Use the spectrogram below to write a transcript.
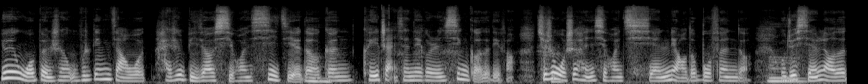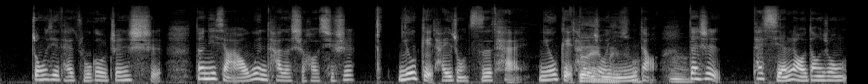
因为我本身我不是跟你讲，我还是比较喜欢细节的，跟可以展现那个人性格的地方。其实我是很喜欢闲聊的部分的，我觉得闲聊的东西才足够真实。当你想要问他的时候，其实你有给他一种姿态，你有给他一种引导，嗯。但是他闲聊当中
